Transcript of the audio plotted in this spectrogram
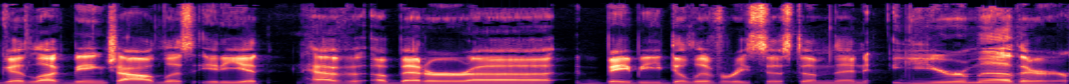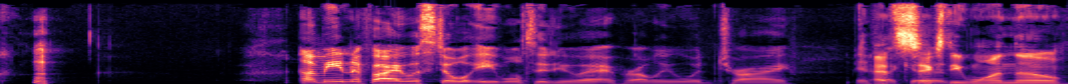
Good luck being childless, idiot. Have a better uh, baby delivery system than your mother. I mean, if I was still able to do it, I probably would try. If I At could. sixty one, though,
